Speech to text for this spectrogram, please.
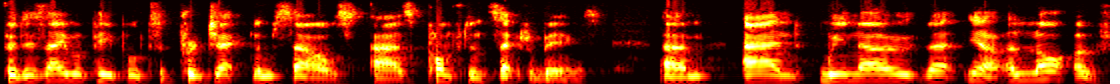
for disabled people to project themselves as confident sexual beings. Um, and we know that you know a lot of,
